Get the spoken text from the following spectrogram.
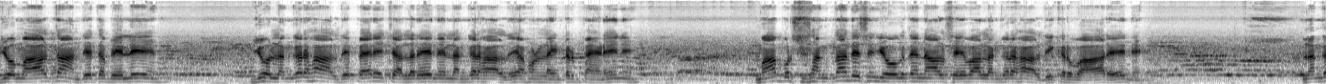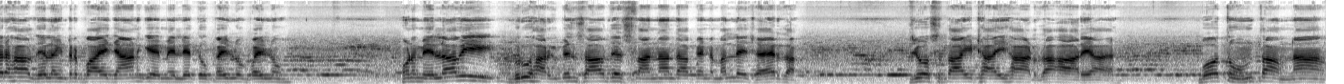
ਜੋ ਮਾਲ ਧਾਨ ਦੇ ਤਬੇਲੇ ਜੋ ਲੰਗਰ ਹਾਲ ਦੇ ਪਹਿਰੇ ਚੱਲ ਰਹੇ ਨੇ, ਲੰਗਰ ਹਾਲ ਦੇ ਹੁਣ ਲੈਂਟਰ ਪੈਣੇ ਨੇ। ਮਹਾਂਪੁਰਸ਼ ਸੰਗਤਾਂ ਦੇ ਸੰਯੋਗ ਦੇ ਨਾਲ ਸੇਵਾ ਲੰਗਰ ਹਾਲ ਦੀ ਕਰਵਾ ਰਹੇ ਨੇ। ਲੰਗਰ ਹਾਲ ਦੇ ਲੈਂਟਰ ਪਾਏ ਜਾਣਗੇ ਮੇਲੇ ਤੋਂ ਪਹਿਲੋਂ ਪਹਿਲੋਂ। ਹੁਣ ਮੇਲਾ ਵੀ ਗੁਰੂ ਹਰਗੋਬਿੰਦ ਸਾਹਿਬ ਦੇ ਸਥਾਨਾਂ ਦਾ, ਪਿੰਡ ਮੱਲੇ ਸ਼ਹਿਰ ਦਾ। ਜੋ 27 28 ਹਾੜ ਦਾ ਆ ਰਿਹਾ ਹੈ। ਬਹੁਤ ਧੂਮ ਧਾਮ ਨਾਲ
